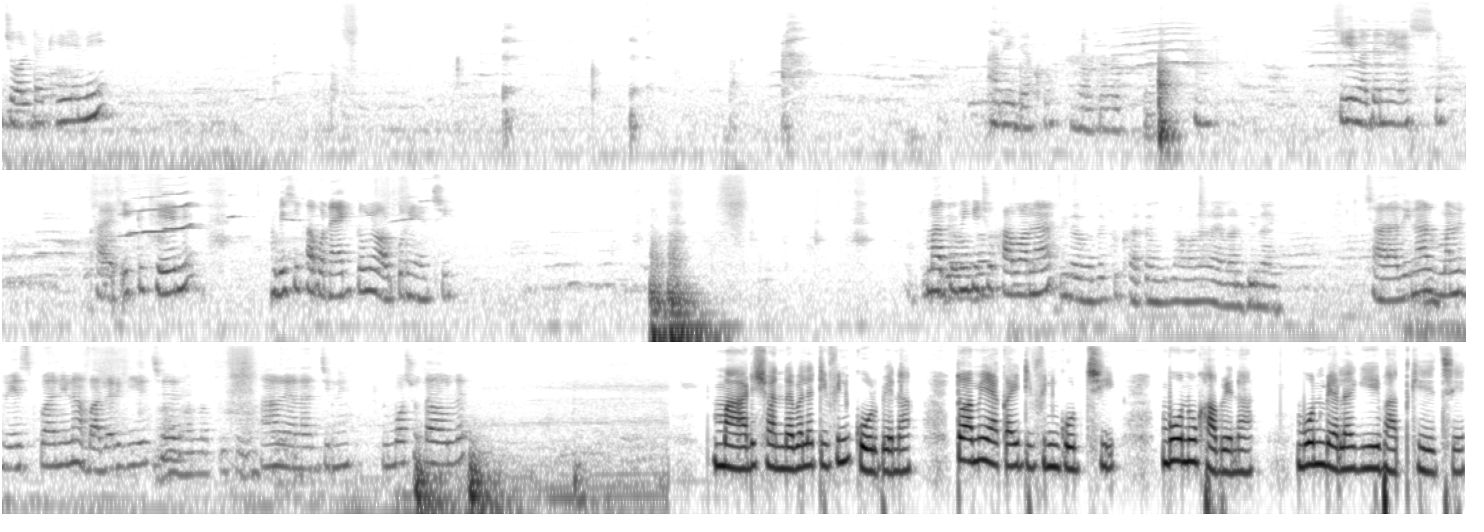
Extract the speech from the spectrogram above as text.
জলটা খেয়ে নিই আর এই দেখো। চিড়ে ভাজা নিয়ে এসছে। খাই একটু খেয়ে নিই বেশি খাব না একদমই অল্প নিয়েছি। মা তুমি কিছু খাবা না? একটু খাইতাম কিন্তু আমার এনার্জি নাই। সারাদিন আর মানে রেস্ট পাইনি না বাজারে গিয়েছে। না। আর এনার্জি নেই। বসো তাহলে। মা আর সন্ধ্যাবেলা টিফিন করবে না। তো আমি একাই টিফিন করছি। বোনও খাবে না। বোন বেলা গিয়ে ভাত খেয়েছে।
